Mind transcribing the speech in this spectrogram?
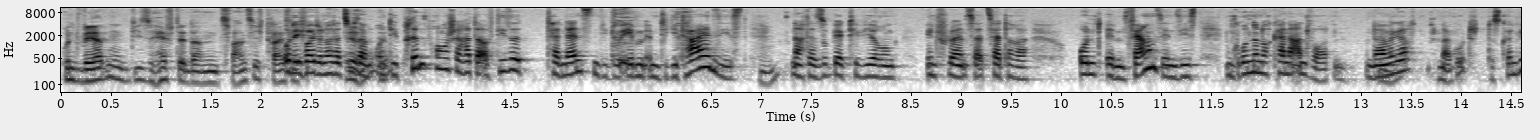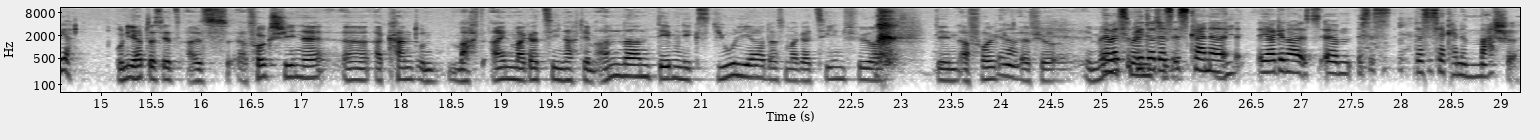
Und werden diese Hefte dann 20, 30? Und ich wollte noch dazu sagen, ja, und die Printbranche hatte auf diese Tendenzen, die du eben im Digitalen siehst, mhm. nach der Subjektivierung, Influencer etc. und im Fernsehen siehst, im Grunde noch keine Antworten. Und da haben wir mhm. gedacht, na gut, das können wir. Und ihr habt das jetzt als Erfolgsschiene äh, erkannt und macht ein Magazin nach dem anderen. Demnächst Julia, das Magazin für den Erfolg genau. äh, für im Management. Ja, weißt du, Peter, das ist keine, Wie? ja genau, es, ähm, es, ist, das ist ja keine Masche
